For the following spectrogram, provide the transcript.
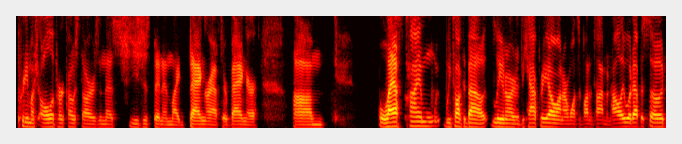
pretty much all of her co-stars in this, she's just been in like banger after banger. Um, last time we talked about Leonardo DiCaprio on our Once Upon a Time in Hollywood episode,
